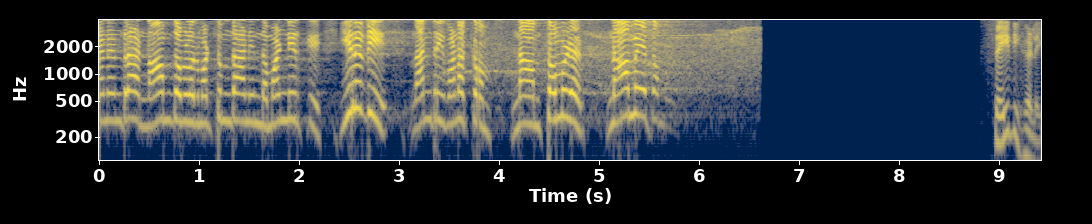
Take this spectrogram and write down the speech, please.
ஏனென்றால் நாம் தமிழர் மட்டும்தான் இந்த மண்ணிற்கு இறுதி. நன்றி வணக்கம். நாம் தமிழர் நாமே தமிழ் செய்திகளை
